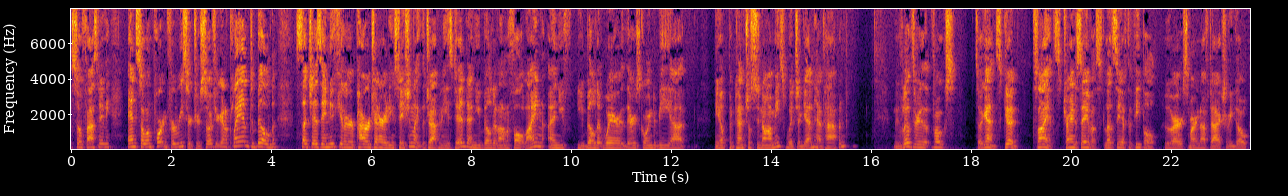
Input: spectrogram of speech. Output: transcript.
so fascinating and so important for researchers. So if you're going to plan to build such as a nuclear power generating station like the Japanese did, and you build it on a fault line, and you you build it where there's going to be uh, you know potential tsunamis, which again have happened. We've lived through it, folks. So again, it's good science trying to save us. Let's see if the people who are smart enough to actually go,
